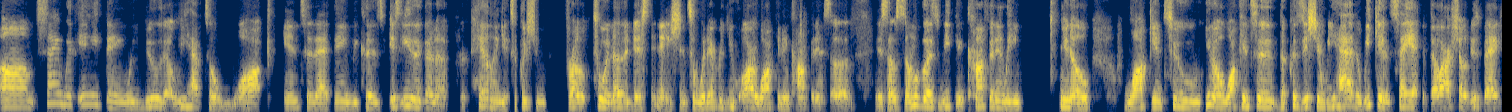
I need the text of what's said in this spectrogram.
Um, same with anything we do though. We have to walk into that thing because it's either gonna propelling it to push you from to another destination to whatever you are walking in confidence of. And so some of us we can confidently, you know, walk into, you know, walk into the position we had and we can say it, throw our shoulders back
